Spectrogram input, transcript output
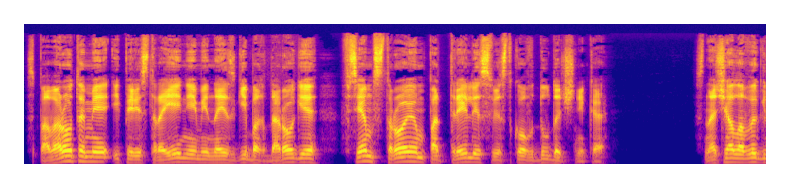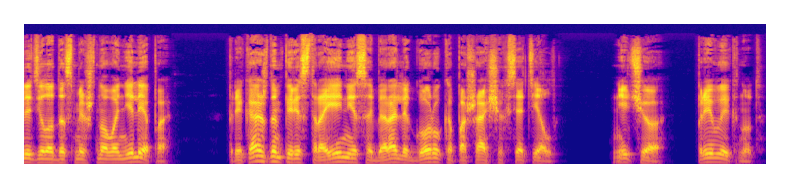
С поворотами и перестроениями на изгибах дороги всем строем подтрели свистков дудочника. Сначала выглядело до смешного нелепо. При каждом перестроении собирали гору копошащихся тел. Ничего, привыкнут.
